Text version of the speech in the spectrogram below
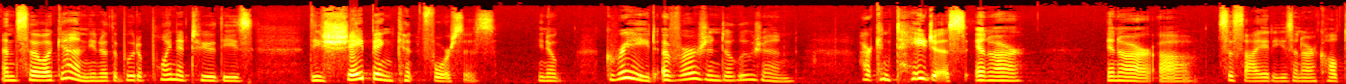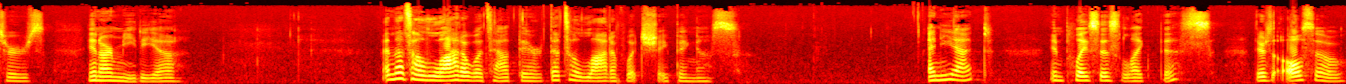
And so again, you know, the Buddha pointed to these, these shaping forces, you know, greed, aversion, delusion, are contagious in our, in our uh, societies, in our cultures, in our media. And that's a lot of what's out there. That's a lot of what's shaping us. And yet, in places like this, there's also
